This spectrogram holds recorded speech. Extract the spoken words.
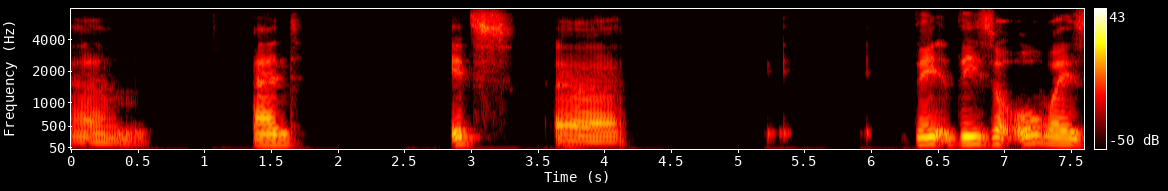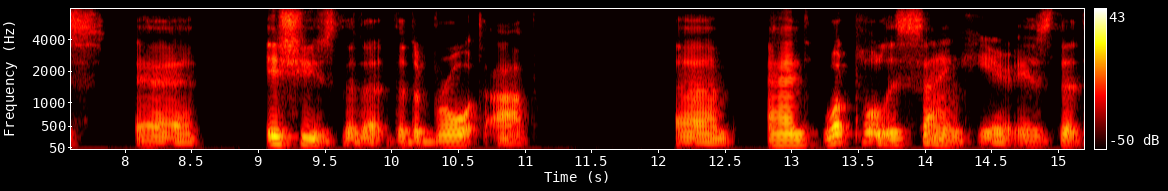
Um, and it's uh, the, these are always uh, issues that are that are brought up um, and what Paul is saying here is that,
